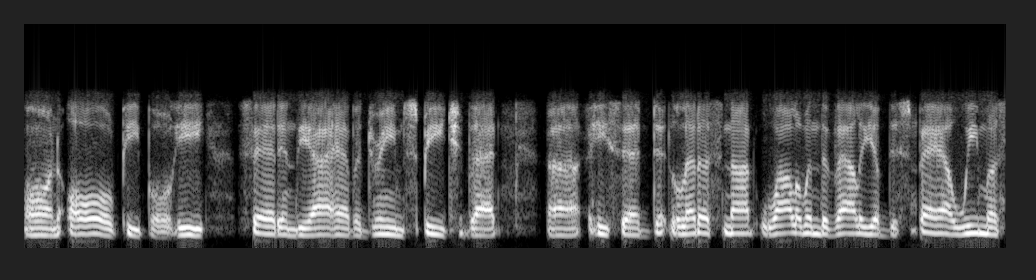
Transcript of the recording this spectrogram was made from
on all people. He said in the "I Have a Dream" speech that uh, he said, "Let us not wallow in the valley of despair. We must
